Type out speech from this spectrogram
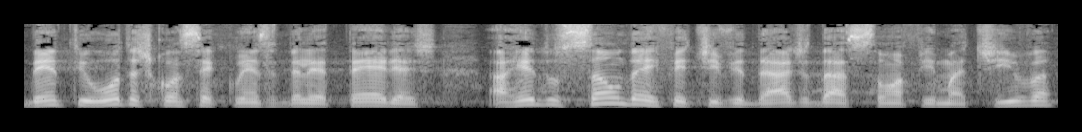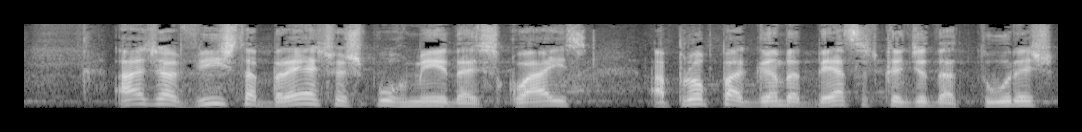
dentre outras consequências deletérias, a redução da efetividade da ação afirmativa, haja vista brechas por meio das quais a propaganda dessas candidaturas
